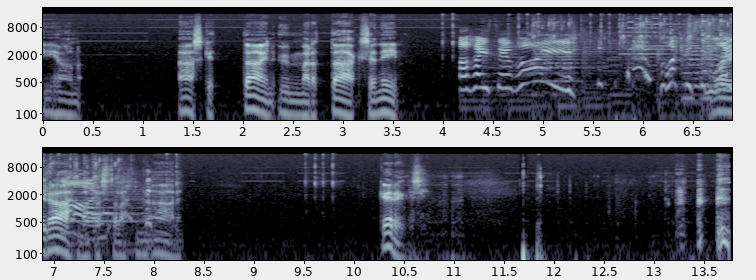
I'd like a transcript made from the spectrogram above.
Ihan äsken Päivittäin ymmärtääkseni. Hi Sam, hi! Voi rähmä tästä lähtenyt ääni. Kerkesi.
